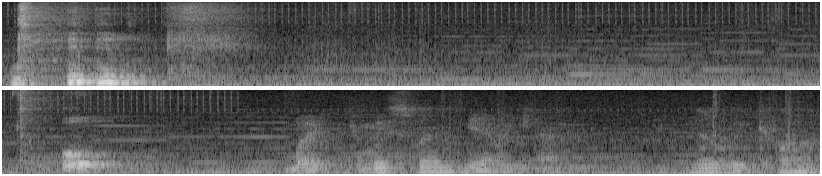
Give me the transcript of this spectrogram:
Oh, wait, can we swim? Yeah, we can. No, we can't.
